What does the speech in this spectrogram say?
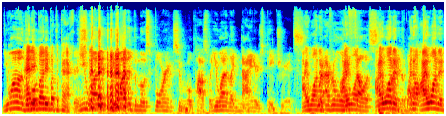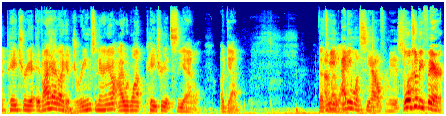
You wanted anybody but the Packers. You wanted you wanted the most boring Super Bowl possible. You wanted like Niners Patriots. I wanted. where everyone I want, fell asleep I wanted. the I know. I wanted Patriot. If I had like a dream scenario, I would want Patriots Seattle again. That's I mean, I anyone Seattle for me is. Well, fine. to be fair,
